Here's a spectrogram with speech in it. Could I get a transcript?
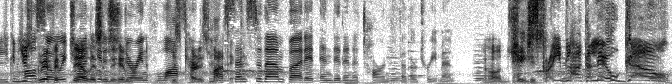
You can use also, Griffith. we They'll tried to listen get to a him. Sturian He's philosopher to talk charismatic. sense to them, but it ended in a tar and feather treatment. Oh He screamed like a little girl.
